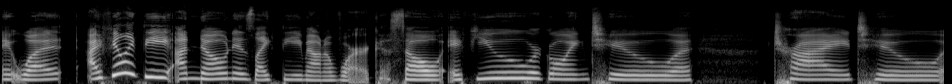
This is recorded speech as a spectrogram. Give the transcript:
it was I feel like the unknown is like the amount of work. So if you were going to try to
